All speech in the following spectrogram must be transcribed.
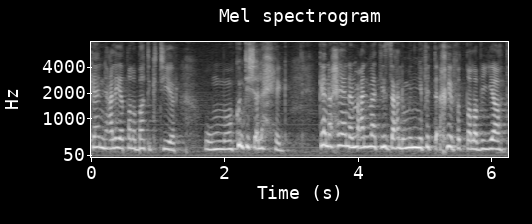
كان علي طلبات كثير وما كنتش ألحق. كانوا أحيانا المعلمات يزعلوا مني في التأخير في الطلبيات.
